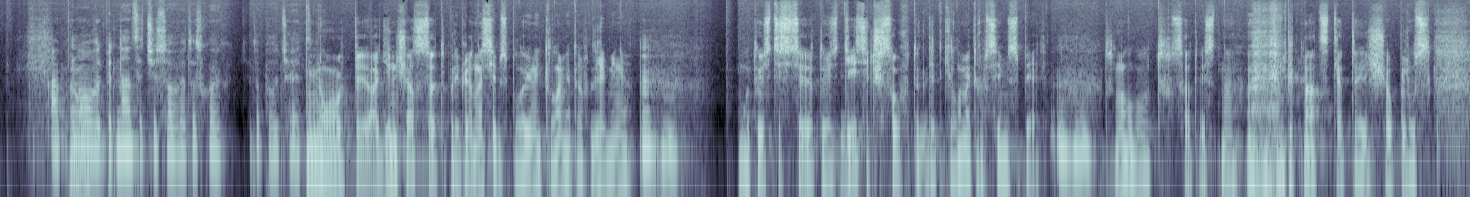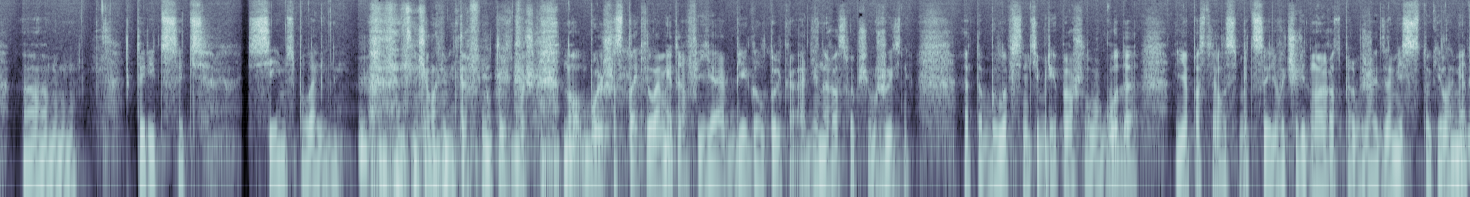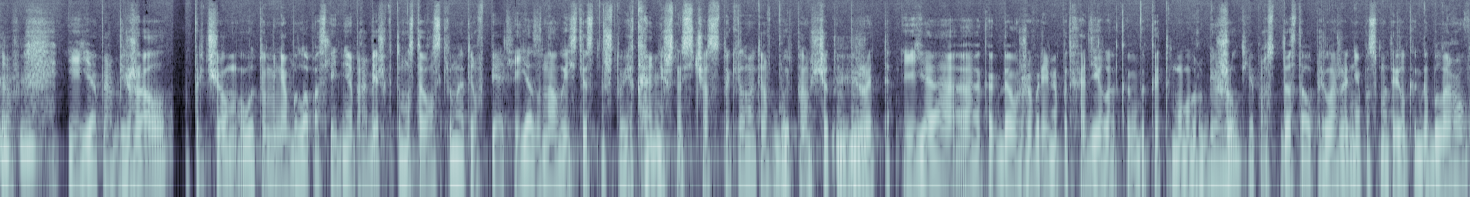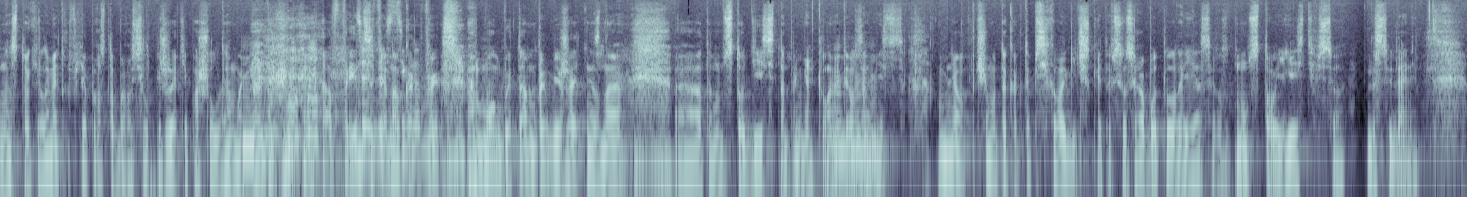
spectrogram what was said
А ну, вот. 15 часов это сколько это получается? Ну, один час это примерно 7,5 километров для меня. Угу. Вот, то, есть, то есть 10 часов это где-то километров 75. Угу. Ну вот, соответственно, 15 это еще плюс эм, 30 Семь с половиной километров. Ну, то есть больше, но больше ста километров я бегал только один раз вообще в жизни. Это было в сентябре прошлого года. Я поставил себе цель в очередной раз пробежать за месяц 100 километров. И я пробежал. Причем вот у меня была последняя пробежка, там оставалось километров 5. И я знал, естественно, что я, конечно, сейчас 100 километров будет, потому что что там бежать-то. И я, э, когда уже время подходило как бы к этому рубежу, я просто достал приложение, посмотрел, когда было ровно 100 километров, я просто бросил бежать и пошел домой. А в принципе, ну, как бы мог бы там пробежать, не знаю, а, там 110, например, километров за месяц. У меня вот почему-то как-то психологически это все сработало, и я сразу, ну, 100 есть, все, до свидания.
